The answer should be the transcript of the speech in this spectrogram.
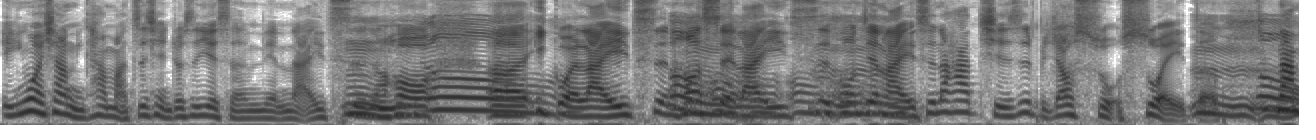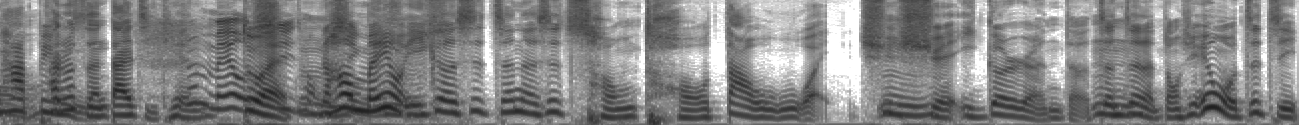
因为像你看嘛，之前就是夜神连来一次，嗯、然后呃一鬼来一次，然后谁来一次，封建、嗯、来一次，那他其实是比较琐碎的，嗯、那他他就只能待几天，没有对，然后没有一个是真的是从头到尾。去学一个人的真正的东西，嗯、因为我自己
